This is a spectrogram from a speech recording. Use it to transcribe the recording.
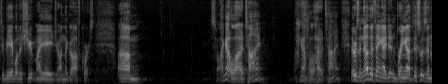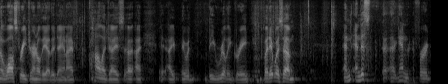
to be able to shoot my age on the golf course. Um, so I got a lot of time. I got a lot of time. There was another thing I didn't bring up. This was in the Wall Street Journal the other day, and I apologize. Uh, I, I, it would be really great, but it was, um, and, and this, uh, again, for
